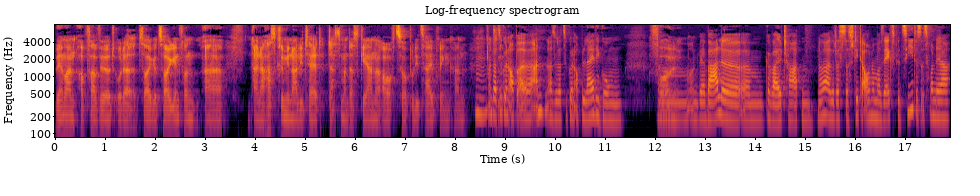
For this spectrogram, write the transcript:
wenn man Opfer wird oder Zeuge Zeugin von äh, einer Hasskriminalität, dass man das gerne auch zur Polizei bringen kann. Hm. Und dazu können auch äh, also dazu können auch Beleidigungen Voll. Ähm, und verbale ähm, Gewalttaten. Ne? Also das, das steht da auch nochmal sehr explizit. Das ist von der,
